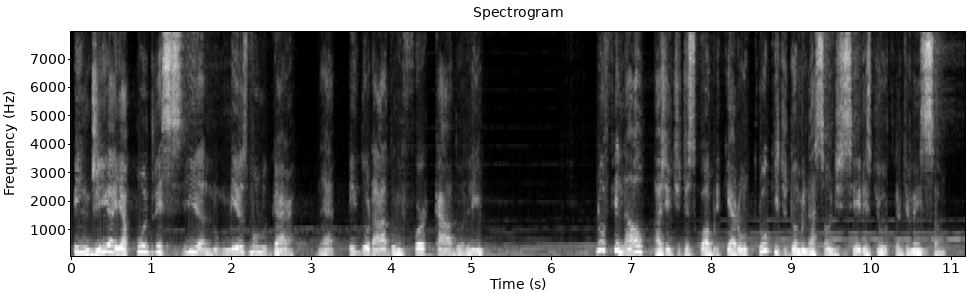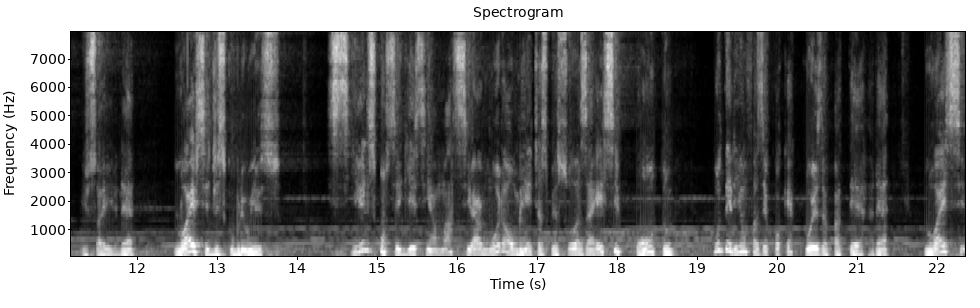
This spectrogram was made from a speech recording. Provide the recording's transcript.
pendia e apodrecia no mesmo lugar, né? pendurado, enforcado ali. No final, a gente descobre que era um truque de dominação de seres de outra dimensão. Isso aí, né? Lois descobriu isso. Se eles conseguissem amaciar moralmente as pessoas a esse ponto, poderiam fazer qualquer coisa com a Terra, né? Lois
